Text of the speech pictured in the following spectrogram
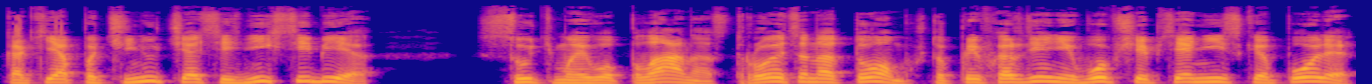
как я подчиню часть из них себе. Суть моего плана строится на том, что при вхождении в общее псионийское поле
